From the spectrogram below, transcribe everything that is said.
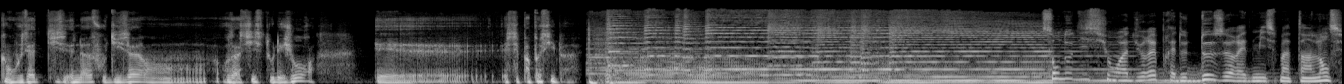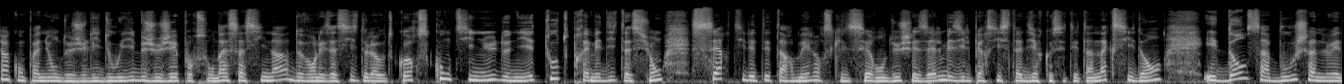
quand vous êtes 9 ou 10 heures aux assises tous les jours, et, et c'est pas possible. A duré près de deux heures et demie ce matin. L'ancien compagnon de Julie Douib, jugé pour son assassinat devant les assises de la Haute-Corse, continue de nier toute préméditation. Certes, il était armé lorsqu'il s'est rendu chez elle, mais il persiste à dire que c'était un accident. Et dans sa bouche, Anne Le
